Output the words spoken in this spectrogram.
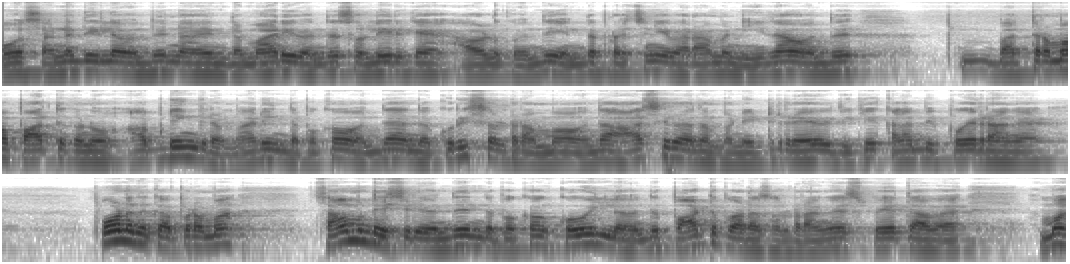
உன் சன்னதியில் வந்து நான் இந்த மாதிரி வந்து சொல்லியிருக்கேன். அவளுக்கு வந்து எந்த பிரச்சனையும் வராமல் நீ தான் வந்து பத்திரமா பார்த்துக்கணும் அப்படிங்கிற மாதிரி இந்த பக்கம் வந்து அந்த குறி சொல்கிற அம்மா வந்து ஆசீர்வாதம் பண்ணிவிட்டு ரேவதிக்கு கிளம்பி போயிடுறாங்க. போனதுக்கப்புறமா சாமுண்டேஸ்வரி வந்து இந்த பக்கம் கோவிலில் வந்து பாட்டு பாட சொல்கிறாங்க ஸ்வேதாவை அம்மா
